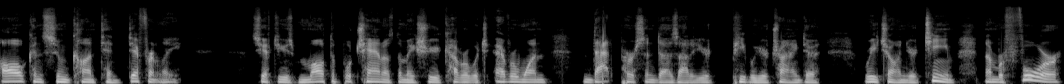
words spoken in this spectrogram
all consume content differently. So you have to use multiple channels to make sure you cover whichever one that person does out of your people you're trying to reach on your team. Number four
